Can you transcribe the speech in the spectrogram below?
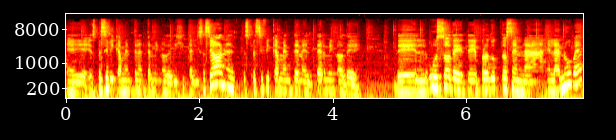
eh, específicamente en el término de digitalización, específicamente en el término de, del uso de, de productos en la, en la nube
